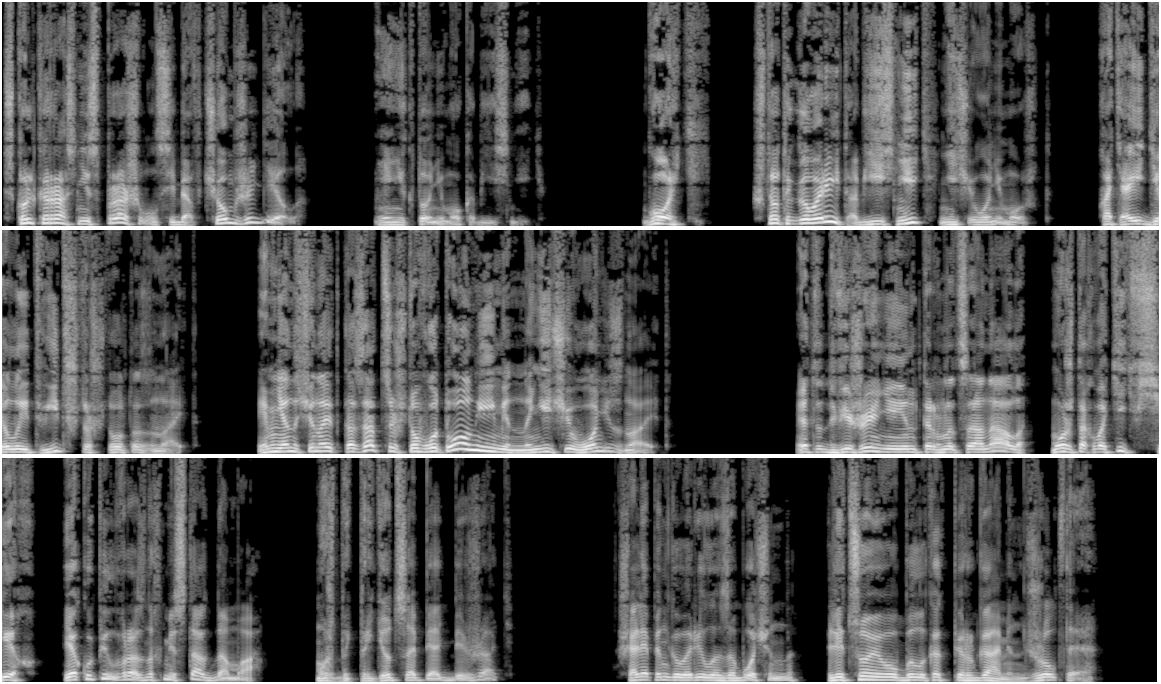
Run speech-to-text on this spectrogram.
Сколько раз не спрашивал себя, в чем же дело? Мне никто не мог объяснить. Горький что-то говорит, объяснить ничего не может, хотя и делает вид, что что-то знает. И мне начинает казаться, что вот он именно ничего не знает. Это движение интернационала может охватить всех. Я купил в разных местах дома. Может быть, придется опять бежать? Шаляпин говорил озабоченно, лицо его было как пергамент, желтое,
